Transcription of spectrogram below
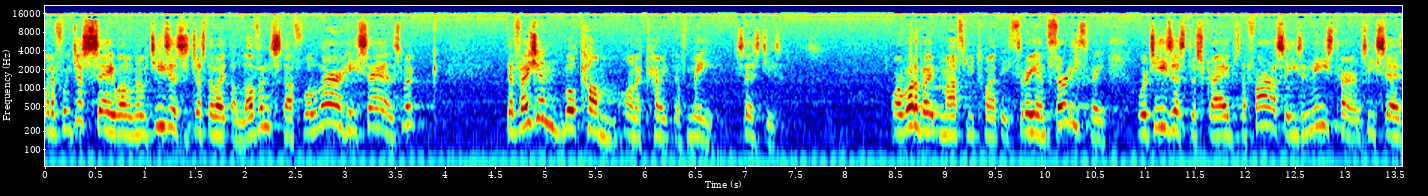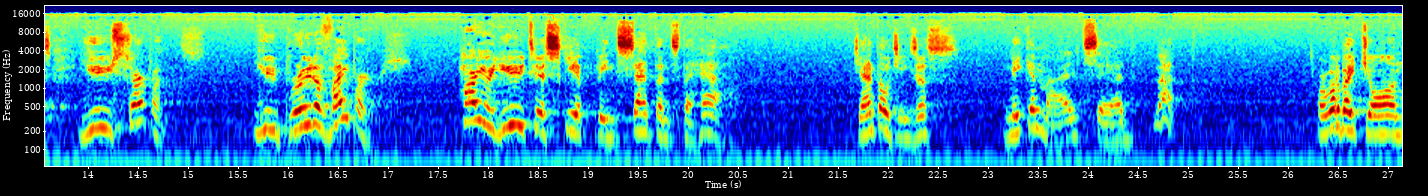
but if we just say, well, no, Jesus is just about the love and stuff, well, there he says, look, division will come on account of me, says Jesus. Or what about Matthew 23 and 33, where Jesus describes the Pharisees in these terms? He says, You serpents, you brood of vipers, how are you to escape being sentenced to hell? Gentle Jesus, meek and mild, said that. Or what about John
